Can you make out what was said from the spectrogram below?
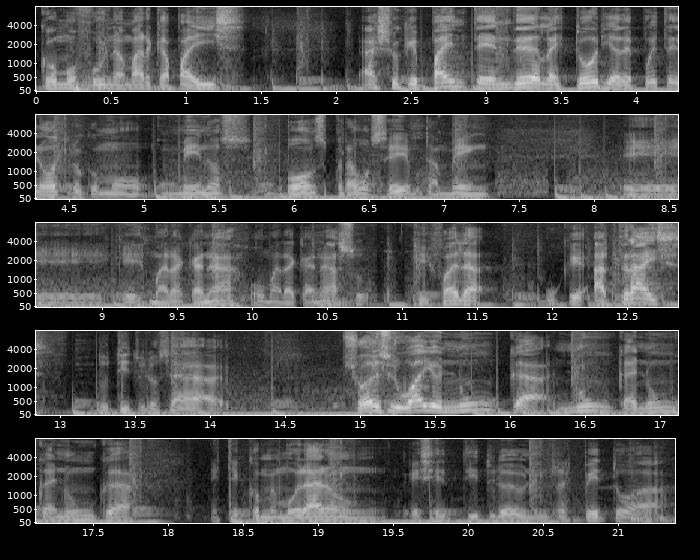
cómo fue una marca país. Acho que para entender la historia, después tem outro como menos bons para você também, eh, que es Maracaná o Maracanazo, que fala o que atrás do título. O sea, jugadores uruguayos nunca, nunca, nunca, nunca este, conmemoraron ese título en respeto a,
